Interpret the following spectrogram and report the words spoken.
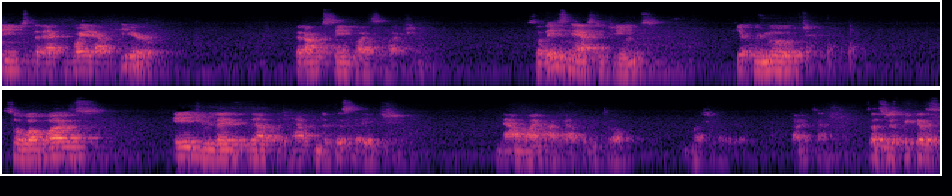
genes that act way out here that aren't seen by selection. So these nasty genes get removed. So what was age-related death that happened at this age now might not happen until much later. Sense. So it's just because,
